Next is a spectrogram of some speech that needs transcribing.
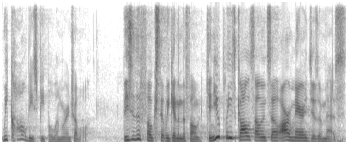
We call these people when we're in trouble. These are the folks that we get on the phone. Can you please call so and so? Our marriage is a mess.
